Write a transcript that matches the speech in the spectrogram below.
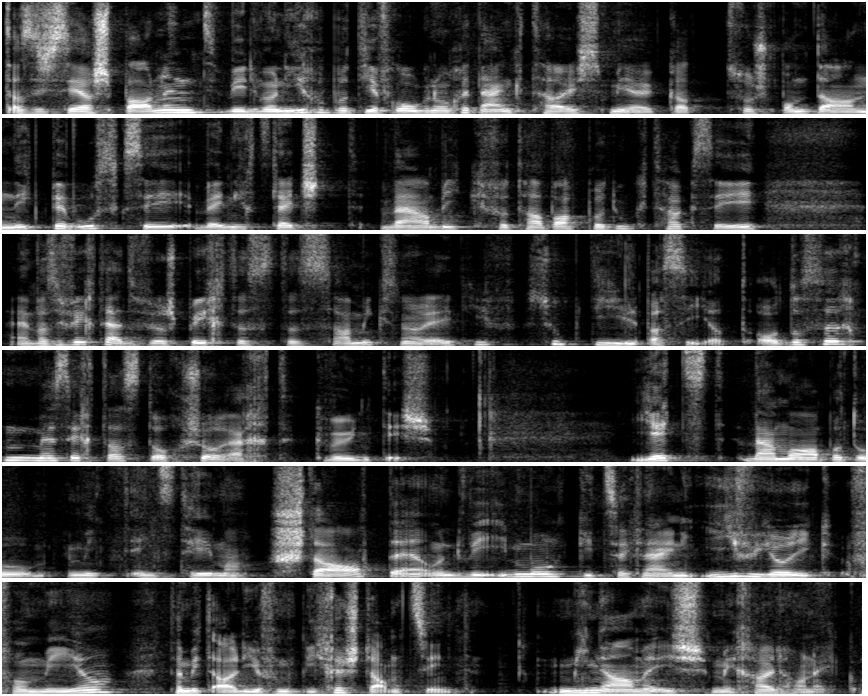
Das ist sehr spannend, weil wenn ich über diese Frage nachgedacht habe, ist es mir gerade so spontan nicht bewusst gewesen, wenn ich zuletzt Werbung für Tabakprodukte habe gesehen äh, was vielleicht auch dafür spricht, dass das Amix noch relativ subtil passiert oder sich, man sich das doch schon recht gewöhnt ist. Jetzt wenn wir aber hier mit ins Thema starten und wie immer gibt es eine kleine Einführung von mir, damit alle auf dem gleichen Stand sind. Mein Name ist Michael Honecker.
